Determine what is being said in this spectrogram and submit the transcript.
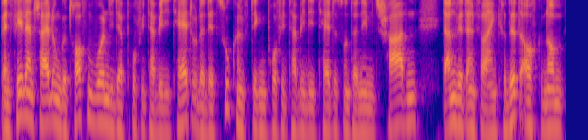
Wenn Fehlentscheidungen getroffen wurden, die der Profitabilität oder der zukünftigen Profitabilität des Unternehmens schaden, dann wird einfach ein Kredit aufgenommen,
